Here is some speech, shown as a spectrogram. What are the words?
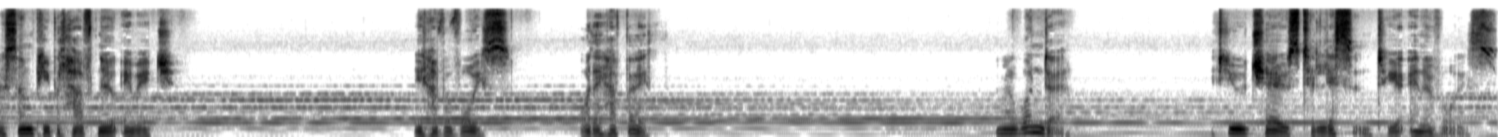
Now, some people have no image. They have a voice, or they have both. And I wonder if you chose to listen to your inner voice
